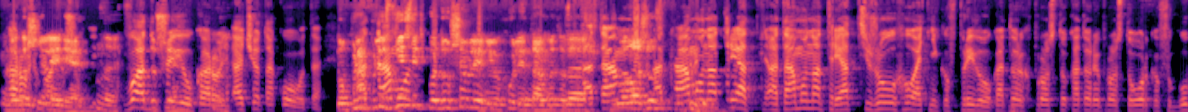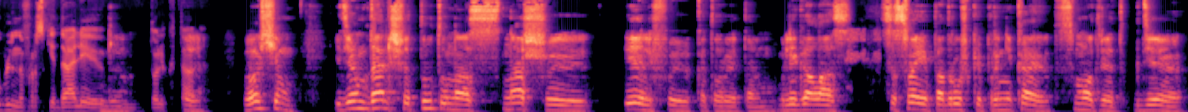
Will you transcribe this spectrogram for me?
Король воодушевил, да. воодушевил король. А что такого-то? Ну, плюс, а плюс 10 он... по воодушевлению, хули там это да. а, там он, а там он отряд, а там он отряд тяжелых латников привел, которых просто, которые просто орков и гоблинов раскидали да. только так. Да. В общем, идем дальше. Тут у нас наши эльфы, которые там Леголас со своей подружкой проникают, смотрят, где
